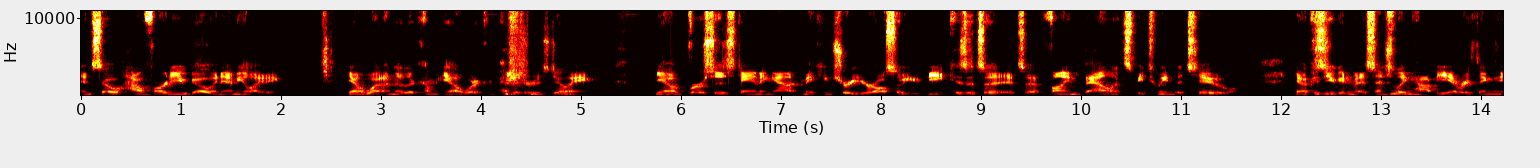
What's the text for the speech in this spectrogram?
And so how far do you go in emulating, you know, what another, com- you know, what a competitor is doing? you know versus standing out and making sure you're also unique because it's a it's a fine balance between the two you know because you can essentially mm-hmm. copy everything that,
